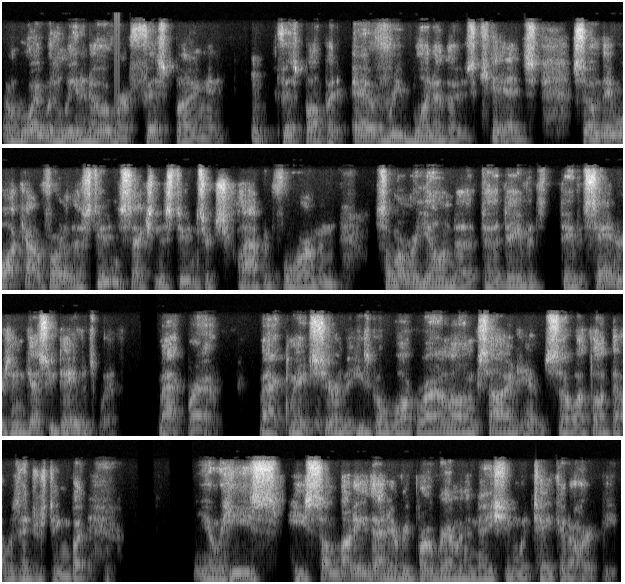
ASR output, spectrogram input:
and roy was leaning over fist banging hmm. fist bumping every one of those kids. So they walk out in front of the student section. The students are clapping for him, and some of them are yelling to, to David David Sanders. And guess who David's with? Mack Brown. Mack made sure that he's going to walk right alongside him. So I thought that was interesting. But you know, he's he's somebody that every program in the nation would take in a heartbeat.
